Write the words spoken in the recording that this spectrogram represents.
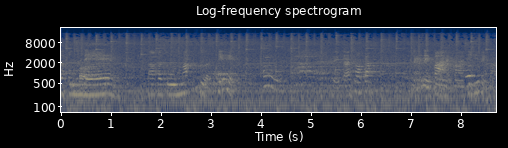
การ์ตูนแดงปลาการ์ตูนมะเขือเทศไหนตาชอบปะไหนไหนปลาไหนปลาชี้ที่ไหนปลา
